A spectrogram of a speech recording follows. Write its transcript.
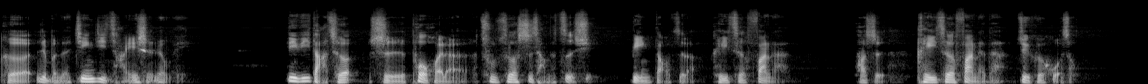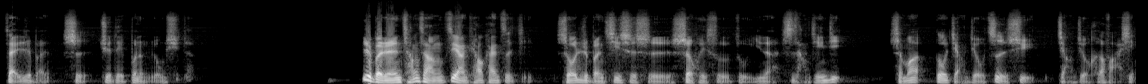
和日本的经济产业省认为，滴滴打车是破坏了出租车市场的秩序，并导致了黑车泛滥，它是黑车泛滥的罪魁祸首，在日本是绝对不能容许的。日本人常常这样调侃自己，说日本其实是社会主义的市场经济，什么都讲究秩序，讲究合法性，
